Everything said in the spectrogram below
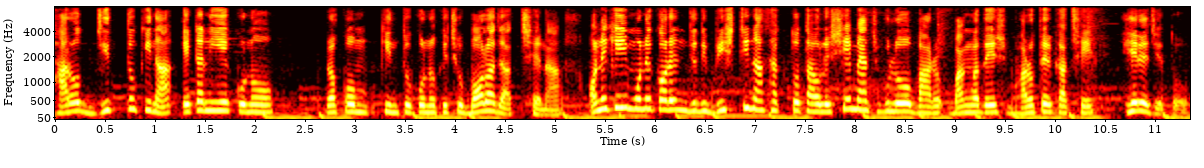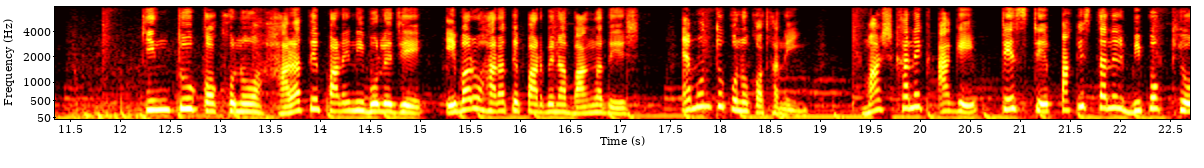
ভারত জিততো কিনা, এটা নিয়ে কোনো রকম কিন্তু কোনো কিছু বলা যাচ্ছে না। অনেকেই মনে করেন যদি বৃষ্টি না থাকতো তাহলে সে ম্যাচগুলো বাংলাদেশ ভারতের কাছে হেরে যেত। কিন্তু কখনো হারাতে পারেনি বলে যে এবারও হারাতে পারবে না বাংলাদেশ, এমন তো কোনো কথা নেই। মাসখানেক আগে টেস্টে পাকিস্তানের বিপক্ষেও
